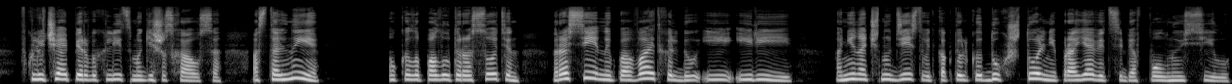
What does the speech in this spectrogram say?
— включая первых лиц Магишесхауса. Остальные, около полутора сотен, рассеяны по Вайтхальду и Ирии. Они начнут действовать, как только дух штольни проявит себя в полную силу.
